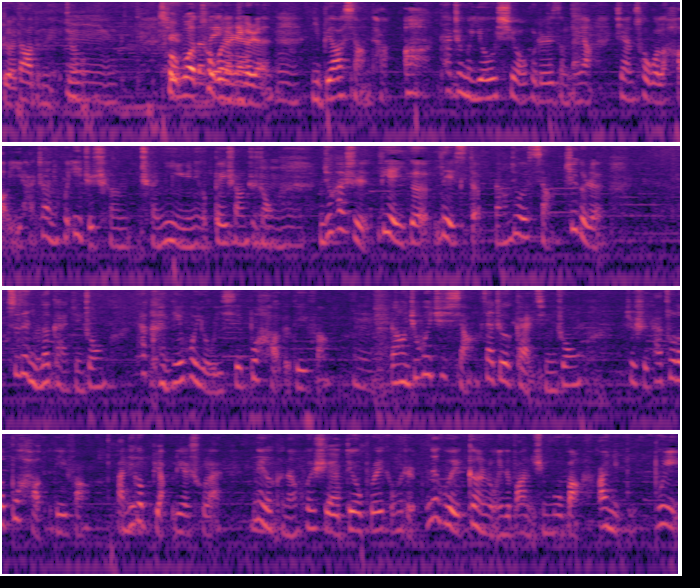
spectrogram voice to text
得到的那个，就。嗯错过的错过的那个人，嗯你不要想他啊、他这么优秀，或者是怎么样，竟然错过了，好遗憾。这样你会一直沉沉溺于那个悲伤之中，嗯你就开始列一个 list，然后就想这个人就在你们的感情中，他肯定会有一些不好的地方，嗯然后你就会去想，在这个感情中，就是他做的不好的地方，把那个表列出来。那个可能会是 deal breaker，或者那会更容易的帮你去 move on，而你不不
